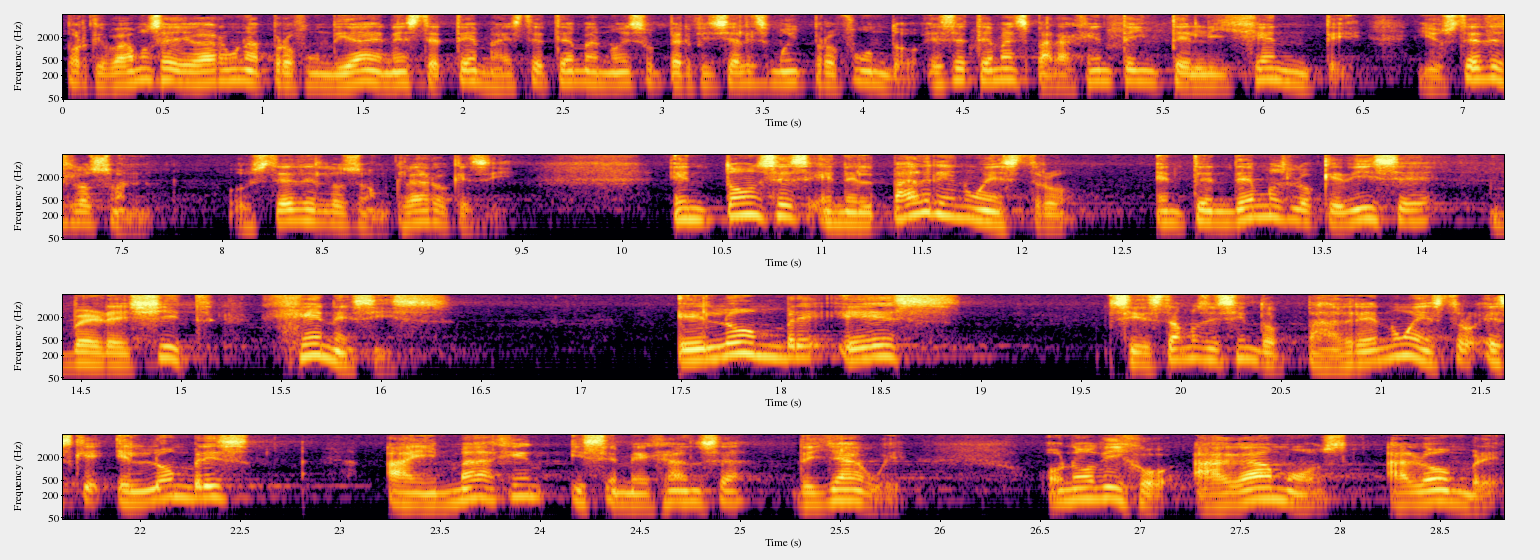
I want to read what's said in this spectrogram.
Porque vamos a llegar a una profundidad en este tema. Este tema no es superficial, es muy profundo. Este tema es para gente inteligente. Y ustedes lo son. Ustedes lo son, claro que sí. Entonces, en el Padre nuestro, entendemos lo que dice Bereshit, Génesis. El hombre es, si estamos diciendo Padre nuestro, es que el hombre es a imagen y semejanza de Yahweh. ¿O no dijo, hagamos al hombre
